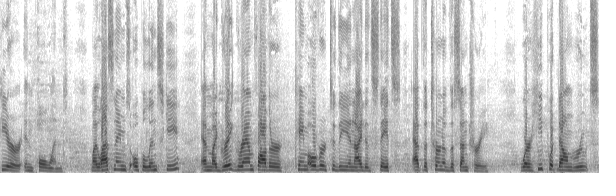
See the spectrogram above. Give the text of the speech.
here in Poland. My last name's Opolinski, and my great grandfather came over to the United States at the turn of the century where he put down roots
